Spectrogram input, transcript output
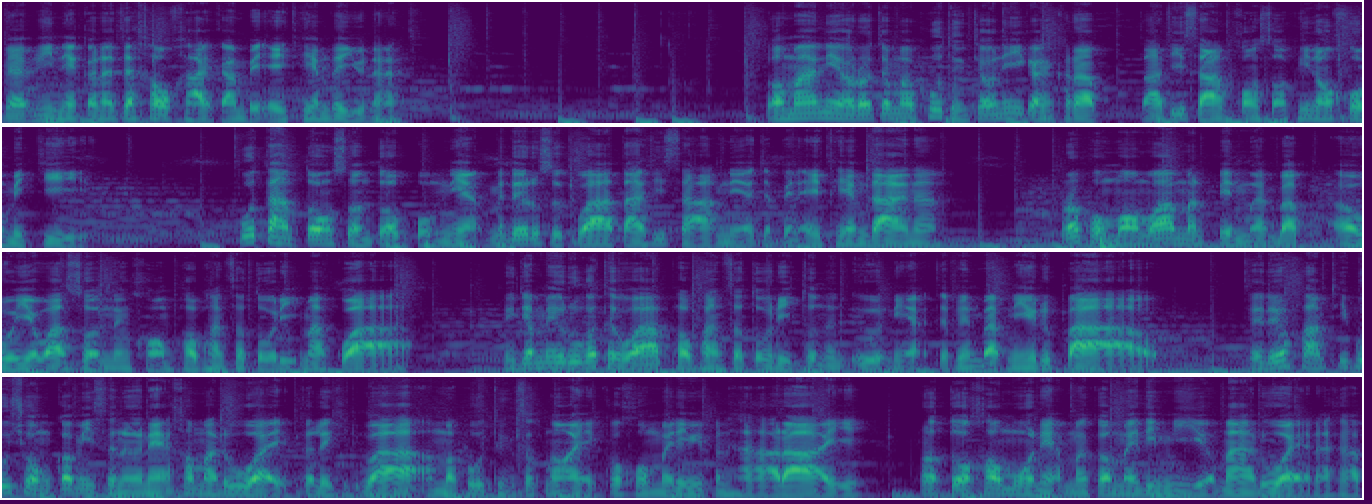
แบบนี้เนี่ยก็น่าจะเข้าขายการเป็นไอเทมได้อยู่นะ ต่อมาเนี่ยเราจะมาพูดถึงเจ้าหนี้กันครับ ตาที่ 3 ของสองพี่น้องโคมิจิพูดตามตรงส่วนตัวผมเนี่ยไม่ได้รู้สึกว่าตาที่ 3 เนี่ยจะเป็นไอเทมได้นะ เพราะผมมองว่ามันเป็นเหมือนแบบอวัยวะส่วนหนึ่งของเผ่าพันธุ์สโตริมากกว่า ถึงจะไม่รู้ก็เถอะว่าเผ่าพันธุ์สโตริตัวอื่นๆเนี่ยจะเป็นแบบนี้หรือเปล่า แต่ด้วยความที่ผู้ชมก็มีเสนอแนะเข้ามาด้วย ก็เลยคิดว่าเอามาพูดถึงสักหน่อยก็คงไม่ได้มีปัญหาอะไร เพราะตัวข้อมูลเนี่ยมันก็ไม่ได้มีเยอะมากด้วยนะครับ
